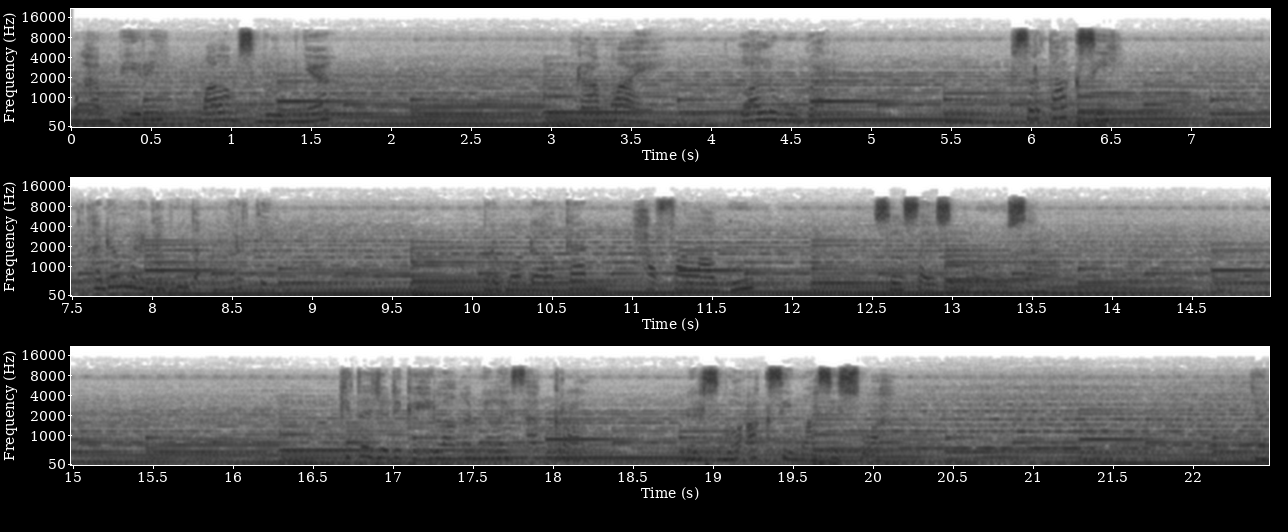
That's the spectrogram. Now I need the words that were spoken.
menghampiri malam sebelumnya ramai lalu bubar. Peserta aksi kadang mereka pun tak mengerti. Bermodalkan hafal lagu, selesai semua urusan. Kita jadi kehilangan nilai sakral dari sebuah aksi mahasiswa. Yang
